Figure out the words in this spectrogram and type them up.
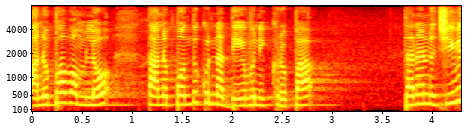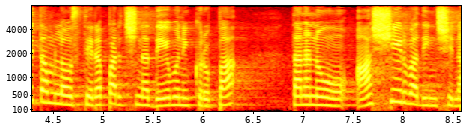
అనుభవంలో తాను పొందుకున్న దేవుని కృప తనను జీవితంలో స్థిరపరిచిన దేవుని కృప తనను ఆశీర్వదించిన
